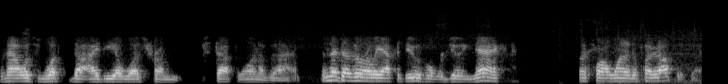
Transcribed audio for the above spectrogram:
And that was what the idea was from step one of that. And that doesn't really have to do with what we're doing next. That's why I wanted to put it out this way.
